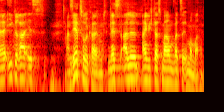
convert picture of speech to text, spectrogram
Äh, Igra ist, Sehr zurückhaltend. Lässt alle eigentlich das machen, was sie immer machen.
